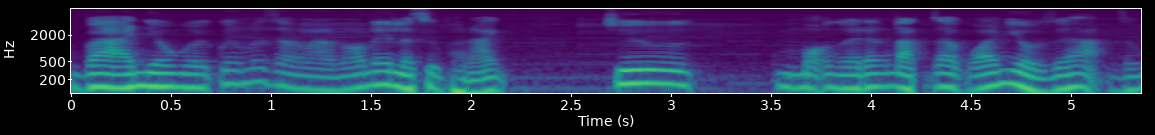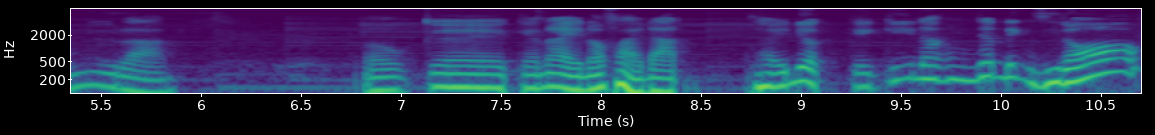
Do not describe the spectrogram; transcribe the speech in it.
Và nhiều người quên mất rằng là nó nên là sự phản ánh. Chứ mọi người đang đặt ra quá nhiều giới hạn giống như là ok cái này nó phải đạt thấy được cái kỹ năng nhất định gì đó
